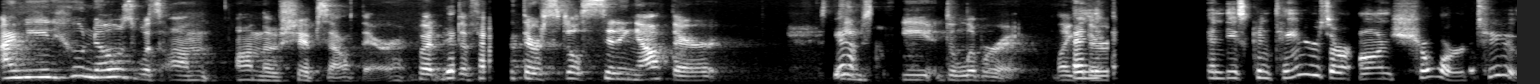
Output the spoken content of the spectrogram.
I mean, who knows what's on on those ships out there? But yeah. the fact that they're still sitting out there yeah. seems to be deliberate. Like and, they're and these containers are on shore too.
